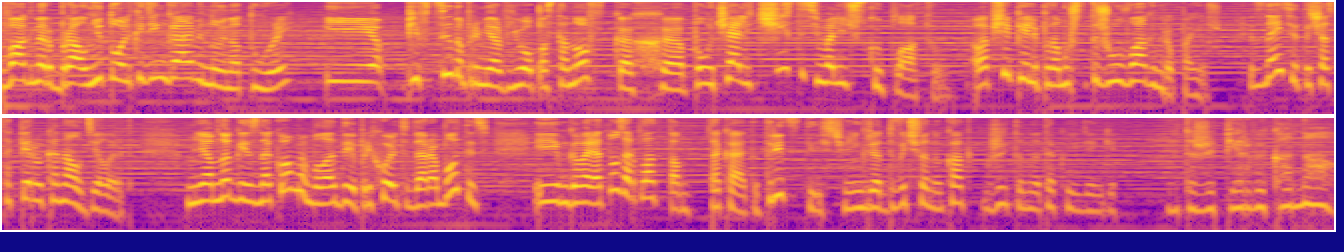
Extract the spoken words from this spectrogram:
Вагнер брал не только деньгами, но и натурой. И певцы, например, в его постановках э, получали чисто символическую плату. А вообще пели, потому что ты же у Вагнера поешь. Это, знаете, это сейчас так Первый канал делает. У меня многие знакомые молодые приходят туда работать, и им говорят, ну, зарплата там такая-то, 30 тысяч. Они говорят, да вы что, ну как жить-то на такие деньги? Это же Первый канал.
